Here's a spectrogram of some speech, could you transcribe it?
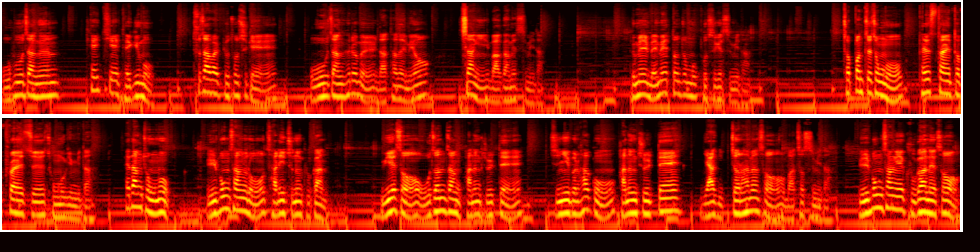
오후장은 KT의 대규모 투자 발표 소식에 오후장 흐름을 나타내며 시장이 마감했습니다. 금일 매매했던 종목 보시겠습니다. 첫 번째 종목 펜스타 엔터프라이즈 종목입니다. 해당 종목 일봉상으로 자리 주는 구간 위에서 오전장 반응 줄 때 진입을 하고 반응 줄 때 약 입절하면서 마쳤습니다. 일봉상의 구간에서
